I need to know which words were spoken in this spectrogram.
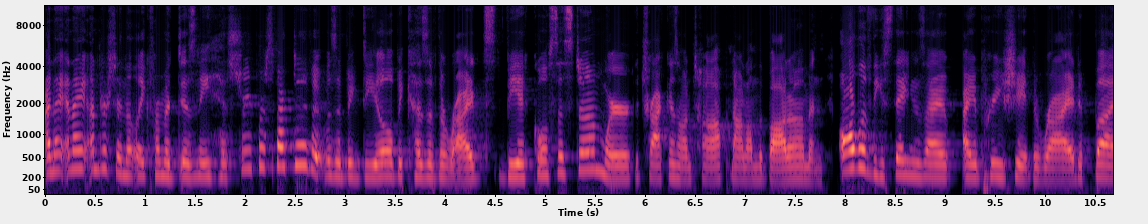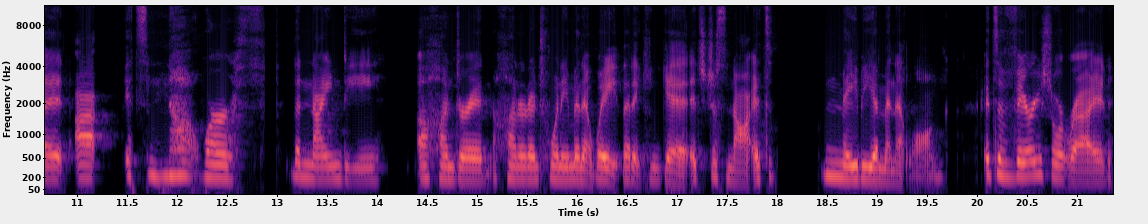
And i and i understand that like from a disney history perspective it was a big deal because of the rides vehicle system where the track is on top not on the bottom and all of these things. I i appreciate the ride but i it's not worth the 90 100 120 minute wait that it can get. It's just not it's maybe a minute long. It's a very short ride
